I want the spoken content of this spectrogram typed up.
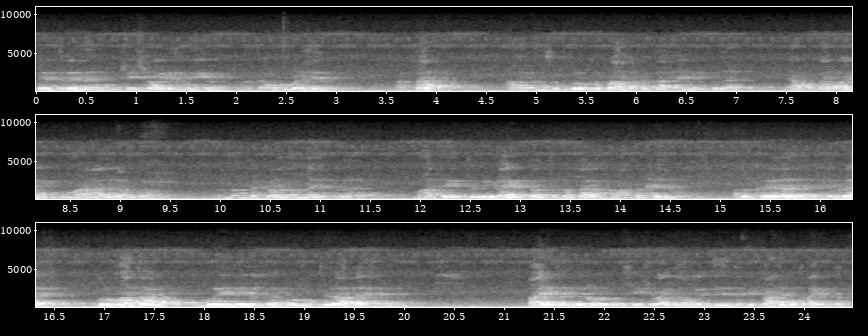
ಚರಿತ್ರೆಯನ್ನು ವಿಶೇಷವಾಗಿ ನಮಗೆ ಇವತ್ತು ಉಣಬಡಿಸಿದರು ಅರ್ಥಾತ್ ಆ ಒಂದು ಸದ್ಗುರು ಕೃಪಾ ಅಂತಕ್ಕಂಥದ್ದು ಹೆಂಗಿರ್ತದೆ ಯಾವ ಪ್ರಕಾರವಾಗಿ ಮಹಾರಾಜರ ಒಂದು ಒಂದು ಅಂತಃಕರಣ ನಮ್ಮ ಇರ್ತದೆ. ಇತ್ತು ಮಿಗಿಲಾಗಿರ್ತದೆ ಅಂತಕ್ಕಂಥ ಒಂದು ಮಾತನ್ನು ಹೇಳಿದರು. ಅದು ಖರೇನ ಯಾಕೆಂದರೆ ಗುರು ಮಾತಾ ಗುರು ಹಿರಿಯತ ಗುರು ಮುಕ್ತಿದಾತ ಇದೆ ತಾಯಿ ತಂದೆಗಳು ವಿಶೇಷವಾಗಿ ನಮಗೆ ದಿನಕ್ಕೆ ಕಾರಣೀಭೂತರಾಗಿರ್ತಾರೆ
